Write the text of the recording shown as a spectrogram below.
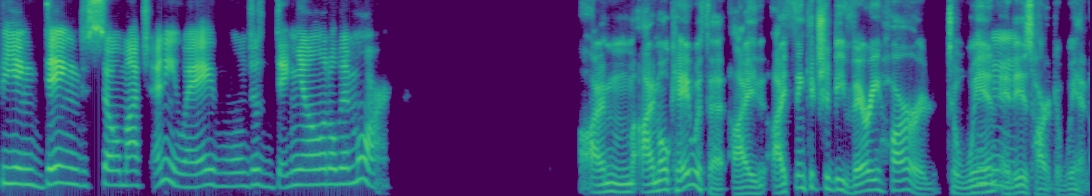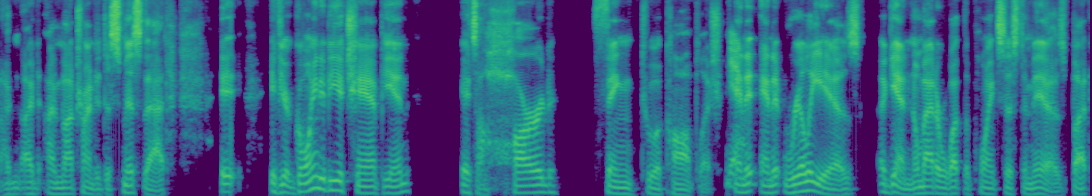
being dinged so much anyway we'll just ding you a little bit more i'm i'm okay with that i i think it should be very hard to win mm-hmm. it is hard to win i'm I, am i am not trying to dismiss that it, if you're going to be a champion it's a hard thing to accomplish. Yeah. and it and it really is again no matter what the point system is but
